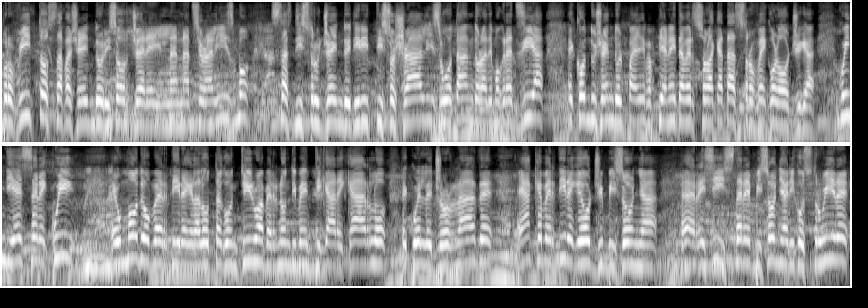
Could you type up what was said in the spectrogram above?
profitto sta facendo risorgere il nazionalismo, sta distruggendo i diritti sociali, svuotando la democrazia e conducendo il pianeta verso la catastrofe ecologica. Quindi essere qui è un modo per dire che la lotta continua, per non dimenticare Carlo e quelle giornate e anche per dire che oggi bisogna eh, resistere, bisogna ricostruire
